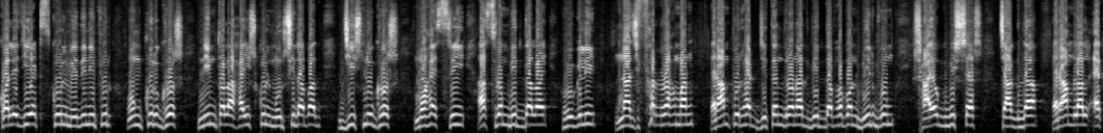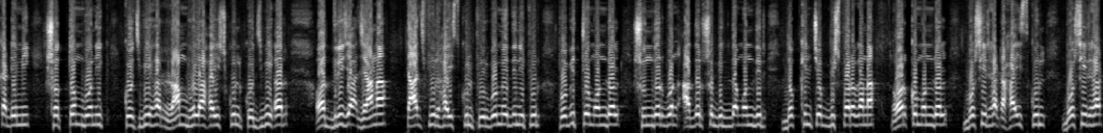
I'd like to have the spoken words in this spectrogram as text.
collegiate school, Medinipur, Ankur Ghosh, Nimtala high school, Murshidabad, Jishnu Ghosh, Maheshri, Ashram Vidyalaya, Hooghly, Najfar রহমান, রামপুরহাট, জিতেন্দ্রনাথ Vidyabhavan, Birbhum, Sayak Biswas, Chakdah, Ramlal academy, Satyam Banik, Coochbehar, Rambhola high school, Coochbehar, Adrija Jana Tajpur high স্কুল, পূর্ব মেদিনীপুর, পবিত্র মণ্ডল, সুন্দরবন আদর্শ Vidya Mandir, Dakshin Chabbish Parganas, Arka Mondal, Basirhat high school, Basirhat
